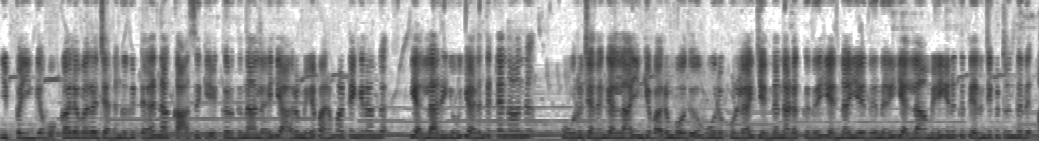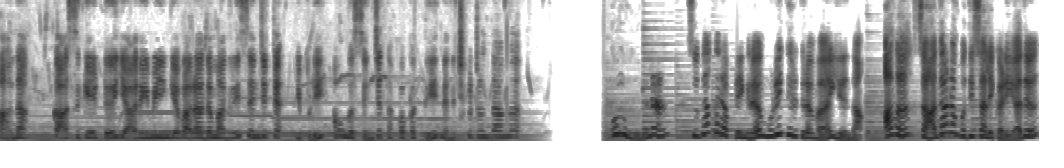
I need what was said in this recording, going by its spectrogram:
இப்ப இங்க உட்கார வர ஜனங்க கிட்ட நான் காசு கேக்குறதுனால யாருமே வர மாட்டேங்கிறாங்க எல்லாரையும் இழந்துட்டேன் நானு. ஊரு ஜனங்க எல்லாம் இங்க வரும்போது ஊருக்குள்ள என்ன நடக்குது என்ன ஏதுன்னு எல்லாமே எனக்கு தெரிஞ்சுக்கிட்டு இருந்தது. ஆனா காசு கேட்டு யாரையுமே இங்க வராத மாதிரி செஞ்சுட்டேன். இப்படி அவங்க செஞ்ச தப்ப பத்தி நினைச்சுக்கிட்டு இருந்தாங்க. ஒரு ஊர்ல சுதாகர் அப்படிங்கிற முடி திருத்துறவன் இருந்தான். அவன் சாதாரண புத்திசாலி கிடையாது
